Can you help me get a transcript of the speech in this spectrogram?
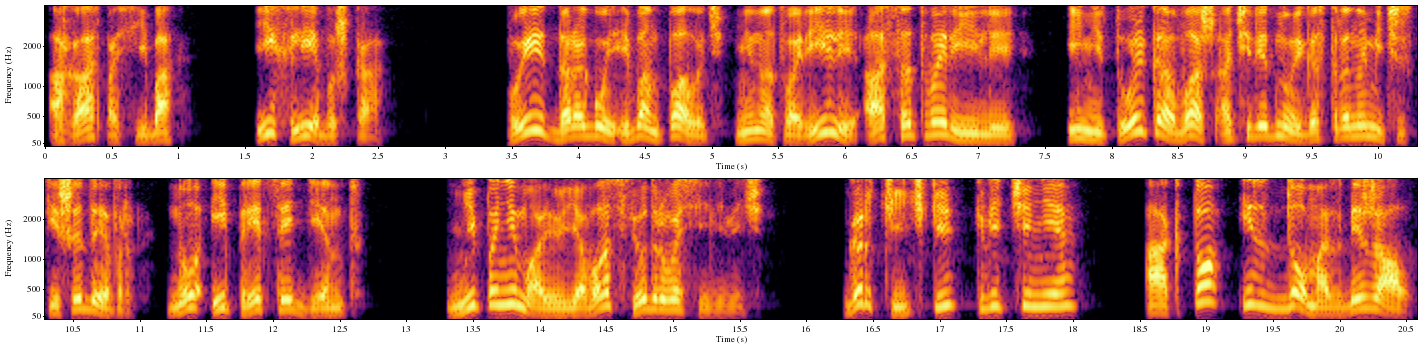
Ага, спасибо. И хлебушка. Вы, дорогой Иван Палыч, не натворили, а сотворили. И не только ваш очередной гастрономический шедевр, но и прецедент. Не понимаю я вас, Федор Васильевич. Горчички к ветчине. А кто из дома сбежал?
